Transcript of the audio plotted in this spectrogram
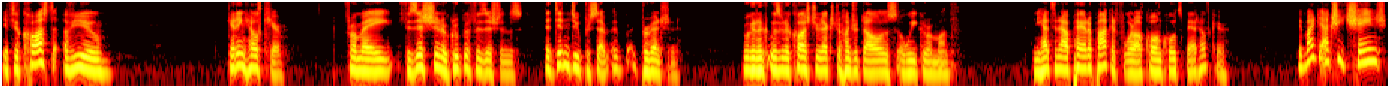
If the cost of you getting healthcare from a physician or group of physicians that didn't do perce- prevention were gonna, was going to cost you an extra $100 a week or a month, and you had to now pay out of pocket for what I'll call in quotes bad health care. It might actually change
